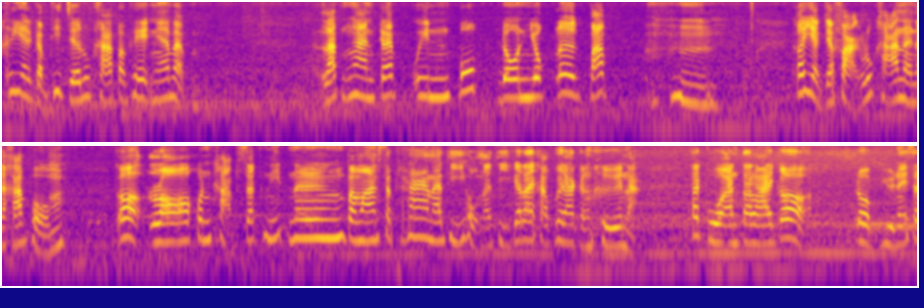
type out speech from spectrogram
เครียดกับที่เจอลูกค้าประเภทเนี้ยแบบ รับงานแกร็บวินปุ๊บโดนยกเลิกปั๊บก็อยากจะฝากลูกค้าหน่อยนะครับผมก็รอคนขับสักนิดนึง ประมาณสักห้านาทีหกนาทีก็ได้ครับ เวลากลางคืนอะ ถ้ากลัวอันตรายก็ หลบอยู่ในส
